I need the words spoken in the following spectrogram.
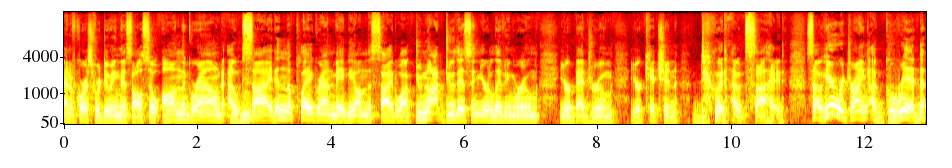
And of course, we're doing this also on the ground, mm-hmm. outside, in the playground, maybe on the sidewalk. Do not do this in your living room, your bedroom, your kitchen. Do it outside. So here we're drawing a grid.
